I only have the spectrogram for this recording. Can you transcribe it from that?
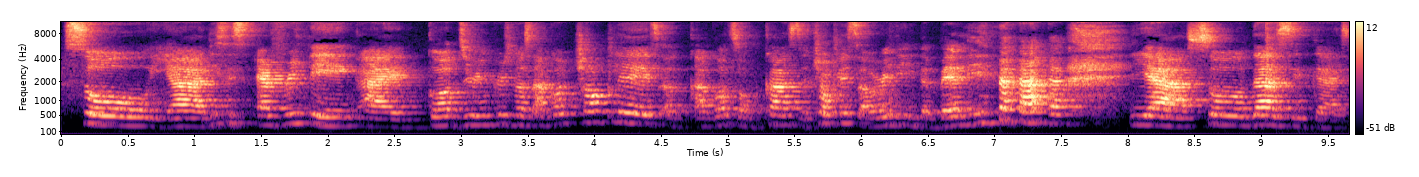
so yeah this is everything I got during Christmas. I got chocolates. I, got some cards the chocolates are already in the belly. Yeah so that's it guys.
